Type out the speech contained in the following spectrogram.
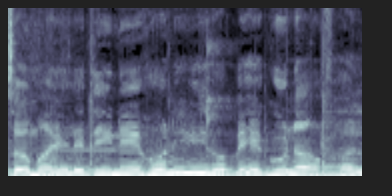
समयले दिने हो नि रोपे गुना फल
